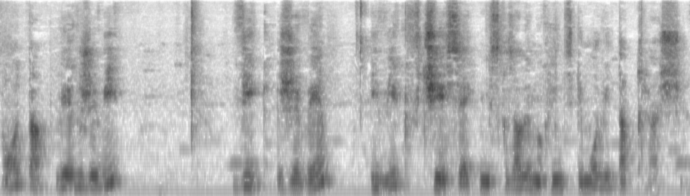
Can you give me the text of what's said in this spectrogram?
Отак. Вік живі, вік живи і вік вчися, як мені сказали на українській мові, так краще.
